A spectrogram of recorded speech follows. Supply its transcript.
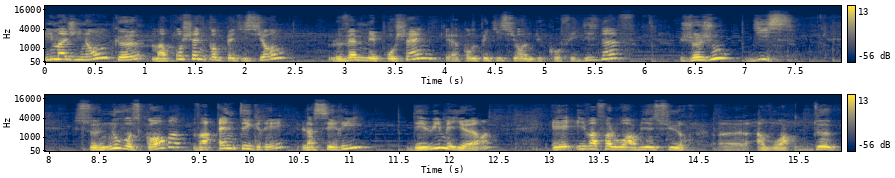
Imaginons que ma prochaine compétition, le 20 mai prochain, qui est la compétition du Covid-19, je joue 10. Ce nouveau score va intégrer la série des 8 meilleurs et il va falloir bien sûr euh, avoir deux,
